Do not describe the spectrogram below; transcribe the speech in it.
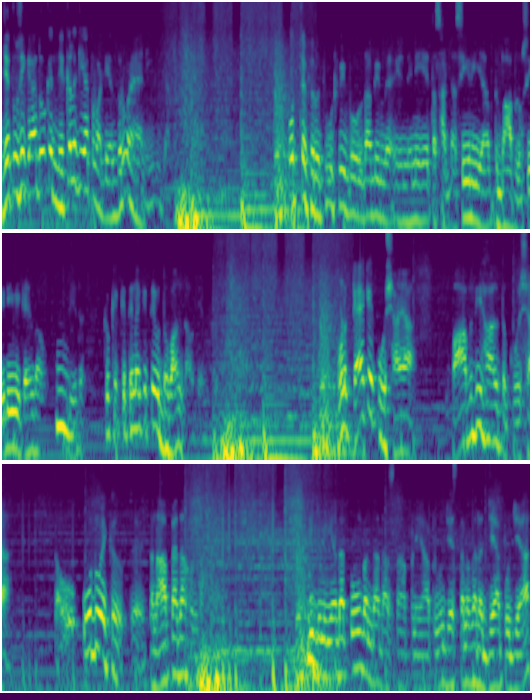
ਜੇ ਤੁਸੀਂ ਕਹਿ ਦੋ ਕਿ ਨਿਕਲ ਗਿਆ ਤੁਹਾਡੇ ਅੰਦਰੋਂ ਐ ਨਹੀਂ ਗੱਲ ਉੱਥੇ ਫਿਰ ਉਹ ਝੂਠ ਵੀ ਬੋਲਦਾ ਵੀ ਨਹੀਂ ਨਹੀਂ ਇਹ ਤਾਂ ਸਾਡਾ ਸੀਰੀ ਆ ਤੇ ਬਾਪ ਨੂੰ ਸੀਰੀ ਵੀ ਕਹਿੰਦਾ ਉਹ। ਇਹ ਤਾਂ ਕਿਉਂਕਿ ਕਿਤੇ ਨਾ ਕਿਤੇ ਉਹ ਦਵਾਂਦਾ ਉਹਦੇ ਅੰਦਰ। ਹੁਣ ਕਹਿ ਕੇ ਕੁਛ ਆਇਆ ਬਾਪ ਦੀ ਹਾਲਤ ਕੁਛ ਆ ਤਾਂ ਉਹ ਉਦੋਂ ਇੱਕ ਤਣਾਅ ਪੈਦਾ ਹੁੰਦਾ। ਇਹ ਦੁਨੀਆ ਦਾ ਤੂੰ ਬੰਦਾ ਦੱਸਦਾ ਆਪਣੇ ਆਪ ਨੂੰ, ਜਿਸ ਤਰ੍ਹਾਂ ਦਾ ਰੱਜਿਆ ਪੁੱਜਿਆ,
